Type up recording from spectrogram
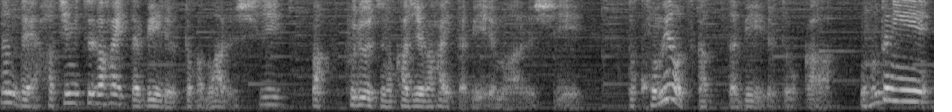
なので、蜂蜜が入ったビールとかもあるし、まあ、フルーツの果汁が入ったビールもあるし、あと米を使ったビールとか、もう本当に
